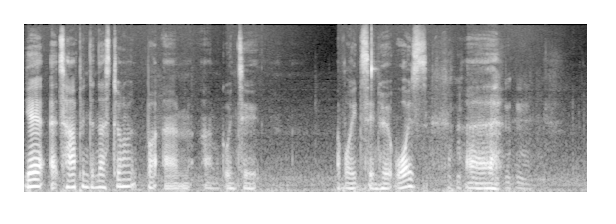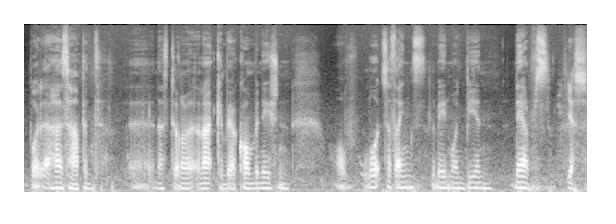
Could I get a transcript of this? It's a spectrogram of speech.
Yeah, it's happened in this tournament, but um, I'm going to avoid saying who it was. Uh, but it has happened uh, in this tournament, and that can be a combination of lots of things, the main one being nerves. Yes.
